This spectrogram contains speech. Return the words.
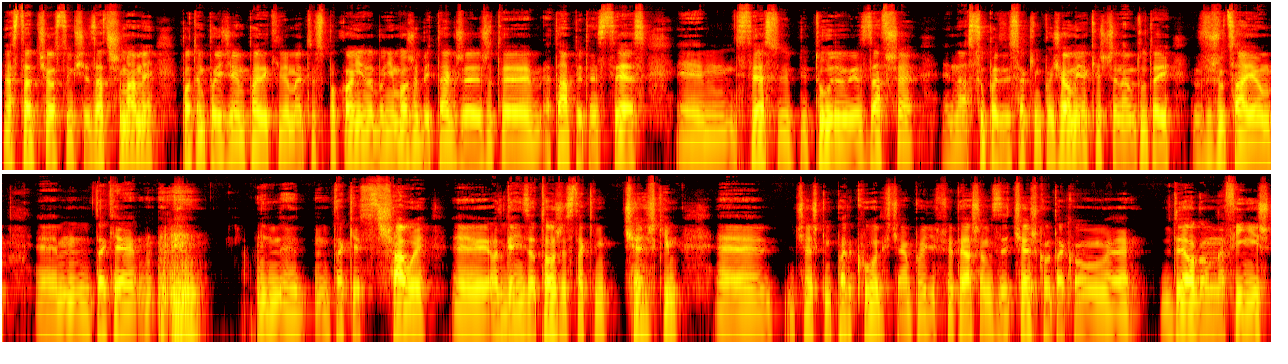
na starcie ostrym się zatrzymamy, potem pojedziemy parę kilometrów spokojnie, no bo nie może być tak, że, że te etapy, ten stres, stres y, turu jest zawsze na super wysokim poziomie, jak jeszcze nam tutaj wrzucają takie y, takie strzały y, organizatorzy z takim ciężkim, e, ciężkim parkour, chciałem powiedzieć, przepraszam, z ciężką taką e, drogą na finish,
